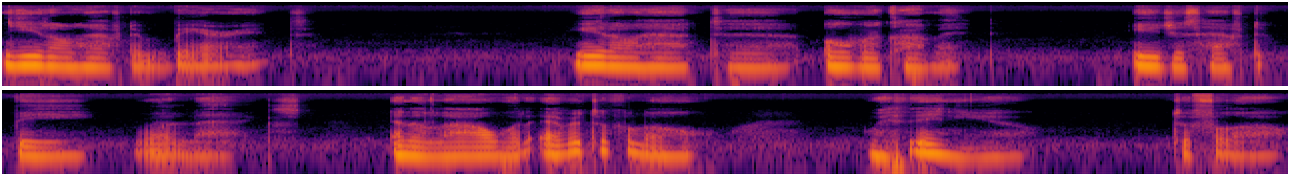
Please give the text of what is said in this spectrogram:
You don't have to bear it. You don't have to overcome it. You just have to be relaxed and allow whatever to flow within you to flow.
